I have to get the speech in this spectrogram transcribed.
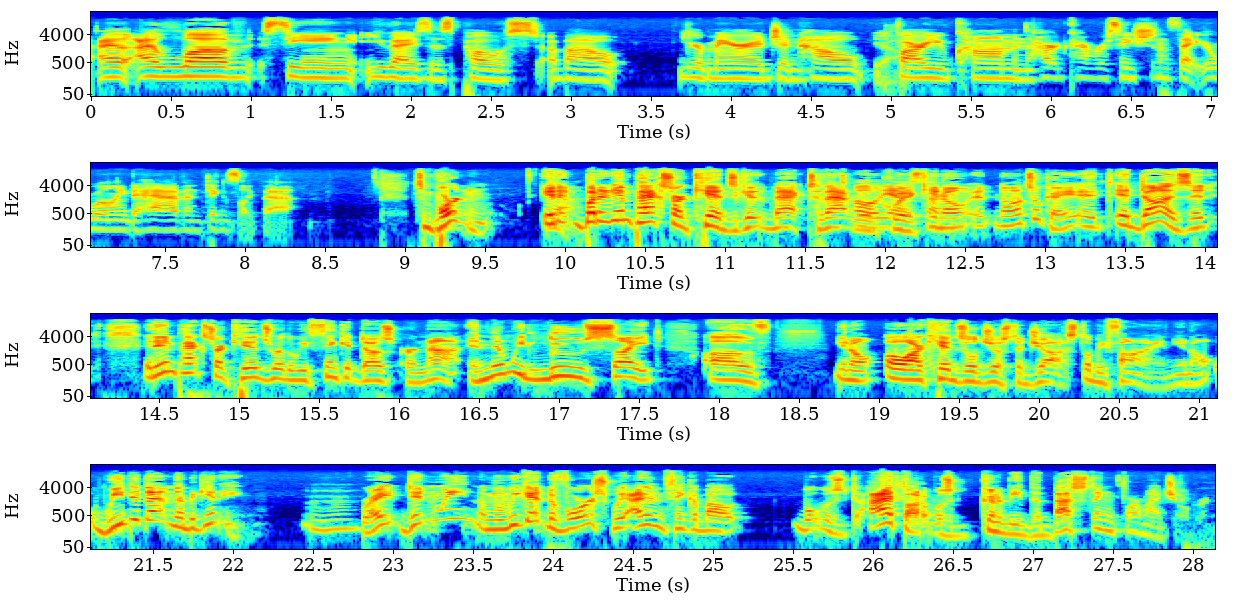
I, I love seeing you guys' post about your marriage and how Yeah. far you've come and the hard conversations that you're willing to have and things like that. It's important. It, Yeah. but it impacts our kids. Get back to that real Oh, yeah, quick. you know, it, no, it's okay. It, it does. It it impacts our kids whether we think it does or not, and then we lose sight of, you know, oh, our kids will just adjust. They'll be fine. You know, we did that in the beginning, Mm-hmm. right? Didn't we? I mean, we got divorced. We I didn't think about what was. I thought it was going to be the best thing for my children.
